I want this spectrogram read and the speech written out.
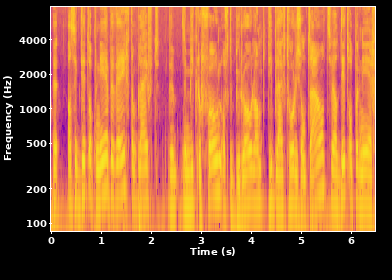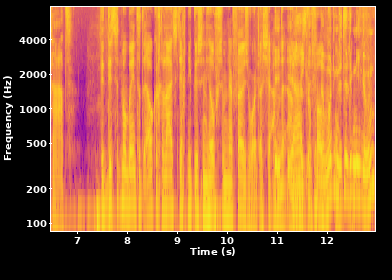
eh, als ik dit op en neer beweeg, dan blijft de, de microfoon of de bureaulamp die blijft horizontaal, terwijl dit op en neer gaat. Dit, dit is het moment dat elke geluidstechnicus in Hilversum nerveus wordt. Als je aan de, aan de microfoon dat moet ik natuurlijk niet doen.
